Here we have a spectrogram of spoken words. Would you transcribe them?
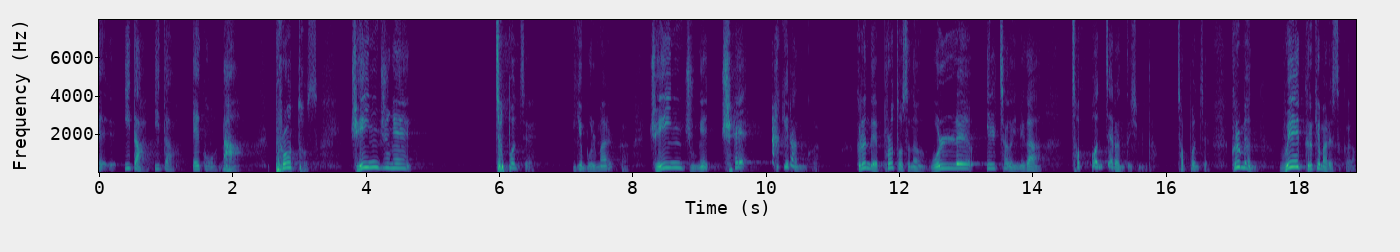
에, 이다 이다 에고 나. 프로토스. 죄인 중에 첫 번째. 이게 뭘 말할까 죄인 중에 최악이라는 거야 그런데 프로토스는 원래 1차 의미가 첫 번째라는 뜻입니다. 첫 번째. 그러면 왜 그렇게 말했을까요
